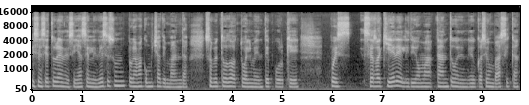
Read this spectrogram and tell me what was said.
licenciatura en enseñanza en inglés es un programa con mucha demanda, sobre todo actualmente porque pues se requiere el idioma tanto en educación básica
